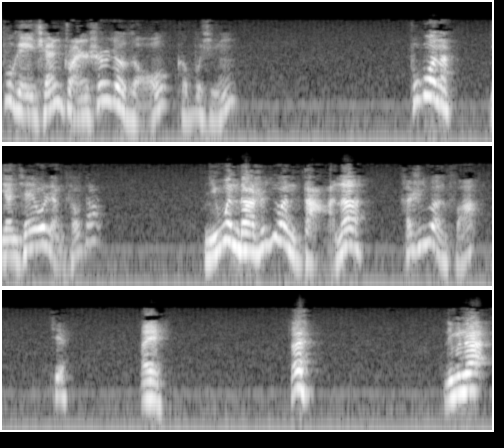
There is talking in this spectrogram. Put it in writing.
不给钱转身就走可不行。不过呢，眼前有两条道，你问他是愿打呢还是愿罚？去，哎，哎，李明斋，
